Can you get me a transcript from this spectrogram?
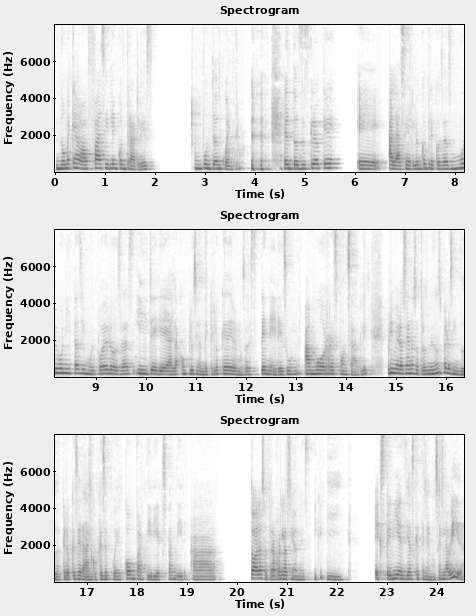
no me quedaba fácil encontrarles un punto de encuentro. Entonces creo que eh, al hacerlo encontré cosas muy bonitas y muy poderosas y llegué a la conclusión de que lo que debemos tener es un amor responsable, primero hacia nosotros mismos, pero sin duda creo que será algo que se puede compartir y expandir a todas las otras relaciones y, experiencias que tenemos en la vida.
